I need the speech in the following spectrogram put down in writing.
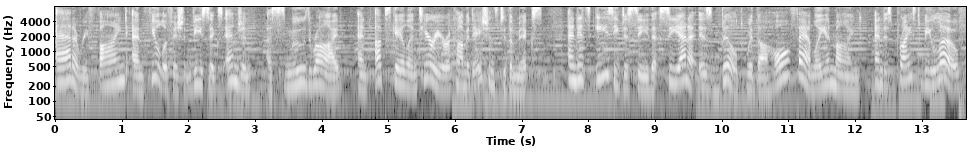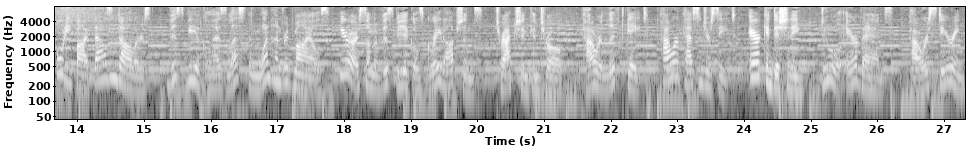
Add a refined and fuel-efficient V6 engine, a smooth ride, and upscale interior accommodations to the mix, and it's easy to see that Sienna is built with the whole family in mind and is priced below $45,000. This vehicle has less than 100 miles. Here are some of this vehicle's great options. Traction control, power lift gate, power passenger seat, air conditioning, dual airbags, power steering,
